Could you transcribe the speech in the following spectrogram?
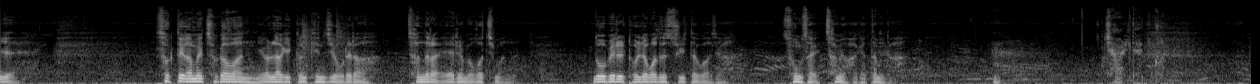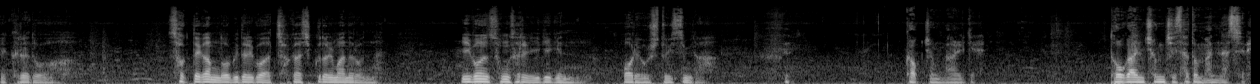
예. 석대감의 처가wan 연락이 끊긴 지 오래라 찾느라 애를 먹었지만 노비를 돌려받을 수 있다고 하자 송사에 참여하겠답니다. 잘 됐군. 예, 그래도 석대감 노비들과 처가 식구들만으론 이번 송사를 이기긴 어려울 수도 있습니다. 걱정 말게. 도간청 지사도 만났으니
